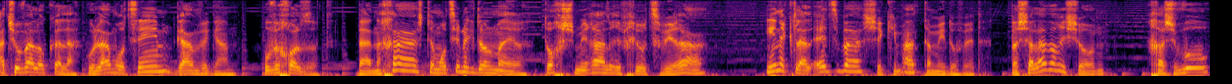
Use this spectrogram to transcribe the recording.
התשובה לא קלה. כולם רוצים גם וגם. ובכל זאת, בהנחה שאתם רוצים לגדול מהר, תוך שמירה על רווחיות סבירה, הנה כלל אצבע שכמעט תמיד עובד. בשלב הראשון, חשבו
